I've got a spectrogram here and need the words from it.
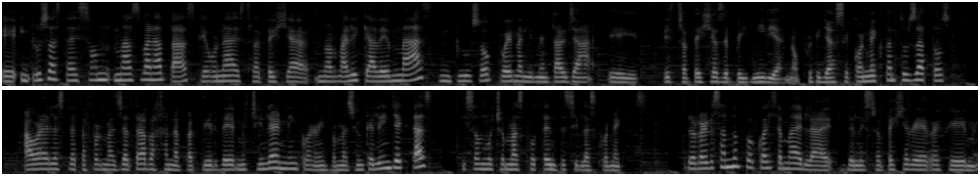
eh, incluso hasta son más baratas que una estrategia normal y que además incluso pueden alimentar ya eh, estrategias de paid media, ¿no? Porque ya se conectan tus datos. Ahora las plataformas ya trabajan a partir de Machine Learning con la información que le inyectas y son mucho más potentes si las conectas. Pero regresando un poco al tema de la, de la estrategia de RFM,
